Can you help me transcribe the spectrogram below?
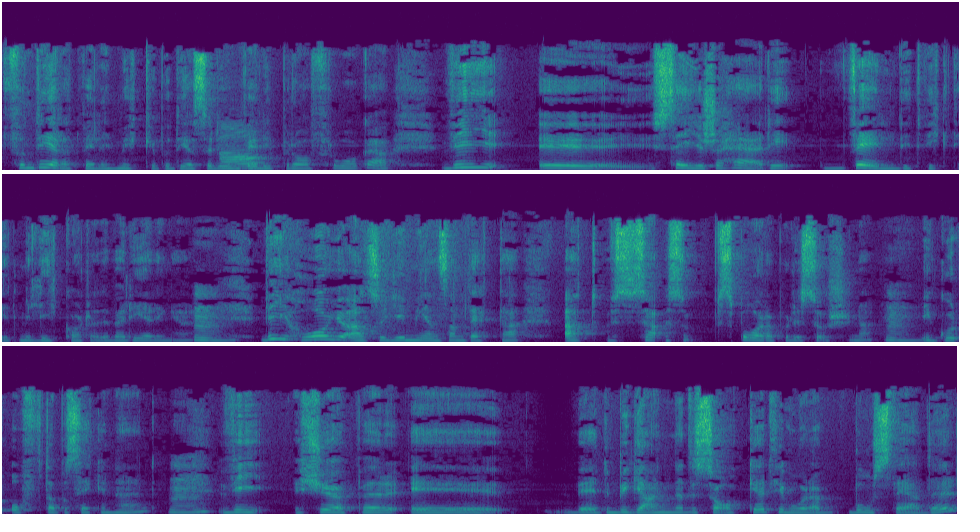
funderat väldigt mycket på det, så det är en väldigt bra fråga. Vi eh, säger så här, det väldigt viktigt med likartade värderingar. Vi har ju alltså gemensamt detta att spara på resurserna. Vi går ofta på second hand. Vi köper eh, begagnade saker till våra bostäder.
